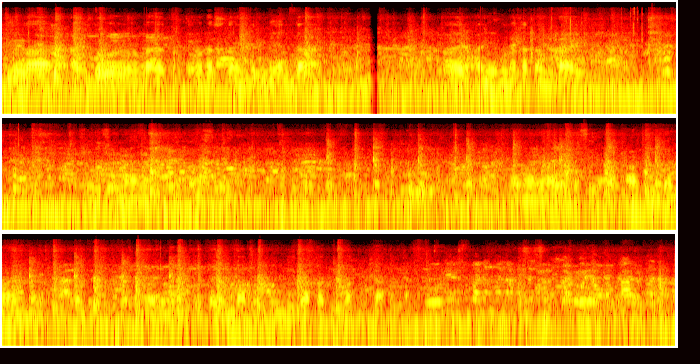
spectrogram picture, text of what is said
di mga idol at oras ng merienda. Tayo ay nakatambay. Minsan na napansin. Nangyayari kasi ang aking damay. Kaya nakikita yung dapat hindi dapat ipakita. Ganda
